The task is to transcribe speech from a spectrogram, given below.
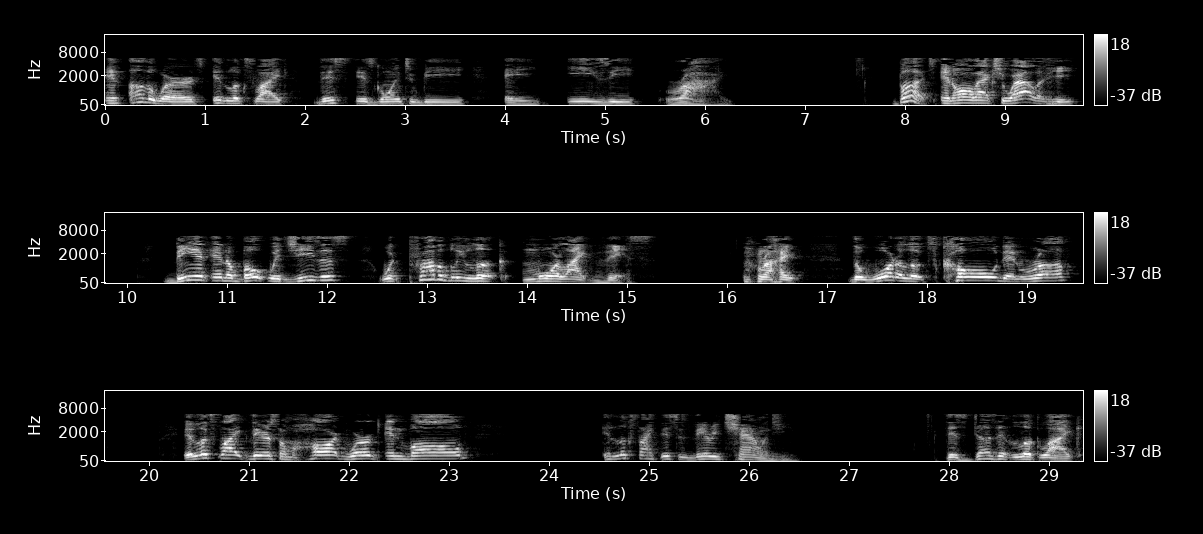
In other words, it looks like this is going to be a easy ride. But in all actuality, being in a boat with Jesus would probably look more like this, right? The water looks cold and rough. It looks like there's some hard work involved. It looks like this is very challenging. This doesn't look like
